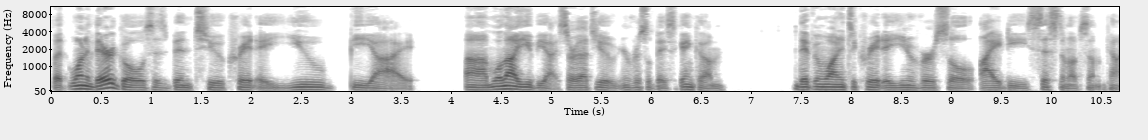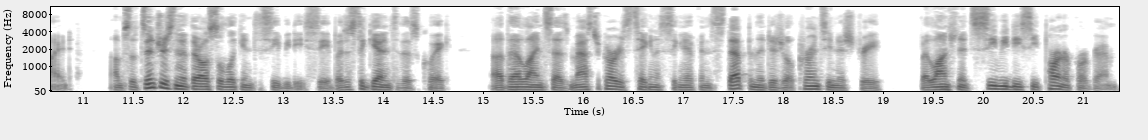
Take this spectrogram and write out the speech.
but one of their goals has been to create a UBI. Um, well, not UBI, sorry, that's Universal Basic Income. They've been wanting to create a universal ID system of some kind. Um, so it's interesting that they're also looking to CBDC. But just to get into this quick, uh, the headline says MasterCard is taking a significant step in the digital currency industry by launching its CBDC partner program.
